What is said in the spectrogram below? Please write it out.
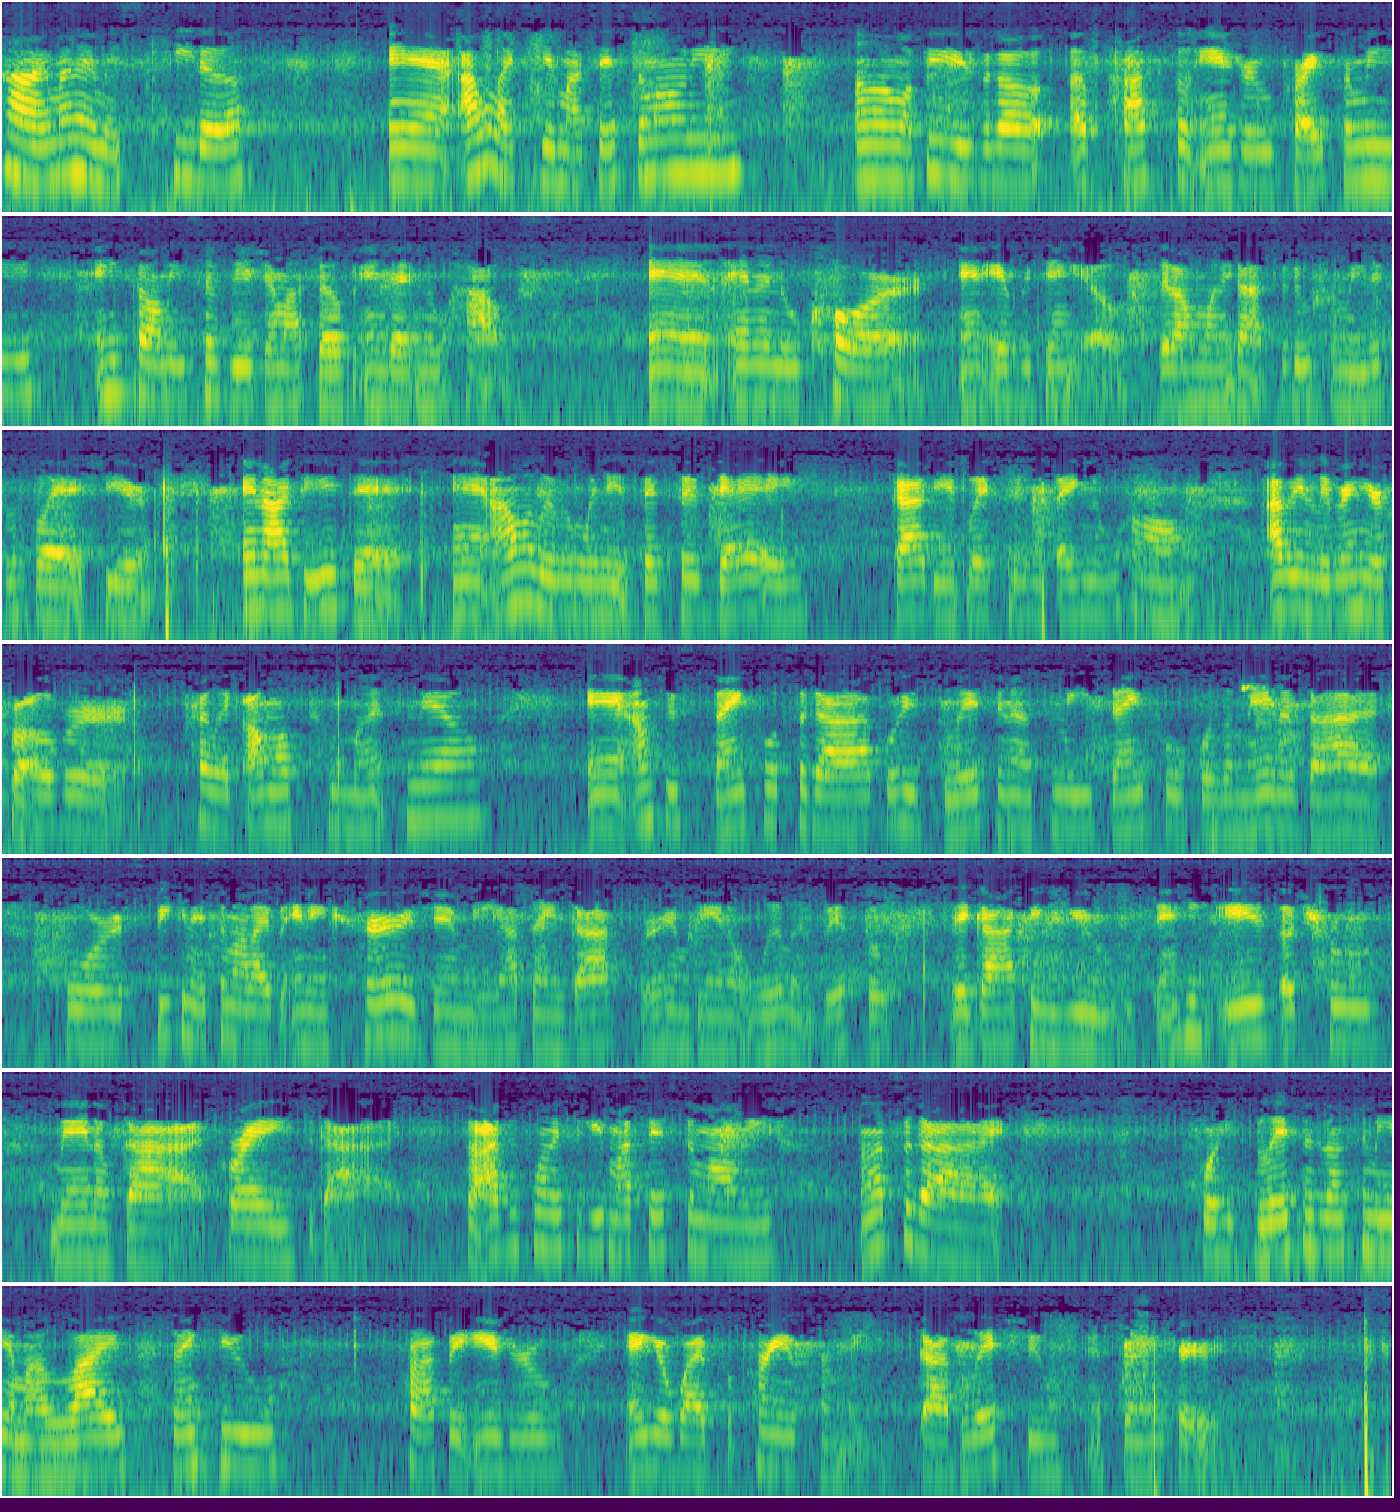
Hi, my name is Nekita, and I would like to give my testimony. Um, a few years ago, Apostle Andrew prayed for me, and he told me to vision myself in that new house and and a new car and everything else that I wanted God to do for me. This was last year, and I did that, and I'm a living witness that today God did bless me with a new home. I've been living here for over probably like almost two months now. And I'm just thankful to God for his blessing unto me. Thankful for the man of God for speaking into my life and encouraging me. I thank God for him being a willing vessel that God can use. And he is a true man of God. Praise God. So I just wanted to give my testimony unto God for his blessings unto me in my life. Thank you, Prophet Andrew, and your wife for praying for me. God bless you and stay encouraged.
